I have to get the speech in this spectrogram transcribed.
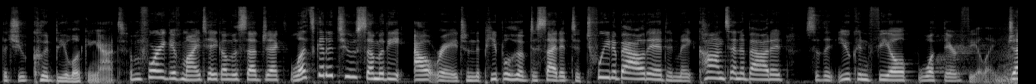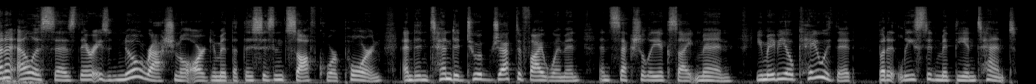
that you could be looking at. But before I give my take on the subject, let's get into some of the outrage and the people who have decided to tweet about it and make content about it so that you can feel what they're feeling. Jenna Ellis says there is no rational argument that this isn't softcore porn and intended to objectify women and sexually excite men. You may be okay with it, but at least admit the intent.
